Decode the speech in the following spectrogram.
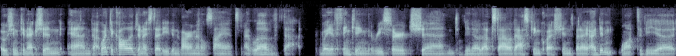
ocean connection. And I went to college and I studied environmental science. And I loved that way of thinking, the research, and you know that style of asking questions. But I, I, didn't want to be a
